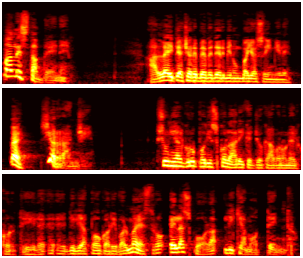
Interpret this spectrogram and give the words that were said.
Ma le sta bene. A lei piacerebbe vedermi in un guaio simile. Beh, si arrangi. Si unì al gruppo di scolari che giocavano nel cortile e di lì a poco arrivò il maestro e la scuola li chiamò dentro.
